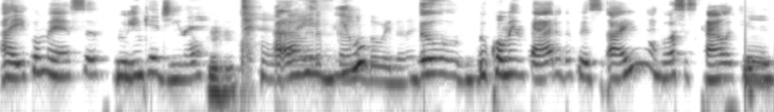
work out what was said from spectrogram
Aí começa no LinkedIn, né? Uhum. A galera review doida, né? do, do comentário da pessoa. Aí o negócio escala que.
